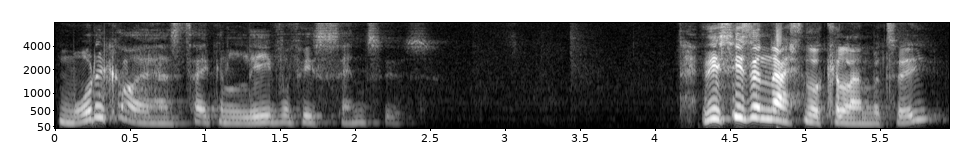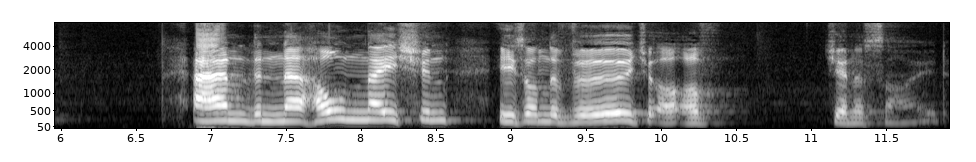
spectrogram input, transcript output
Mordecai has taken leave of his senses. This is a national calamity, and the whole nation is on the verge of genocide.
